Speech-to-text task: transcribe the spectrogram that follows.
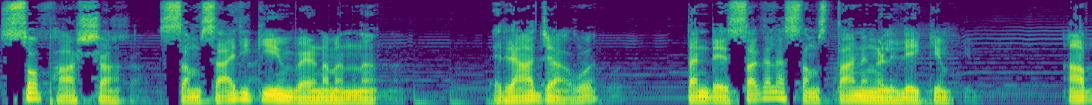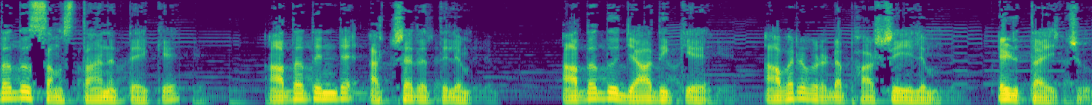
സ്വഭാഷ സംസാരിക്കുകയും വേണമെന്ന് രാജാവ് തന്റെ സകല സംസ്ഥാനങ്ങളിലേക്കും അതത് സംസ്ഥാനത്തേക്ക് അതതിന്റെ അക്ഷരത്തിലും അതത് ജാതിക്ക് അവരവരുടെ ഭാഷയിലും എഴുത്തയച്ചു.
